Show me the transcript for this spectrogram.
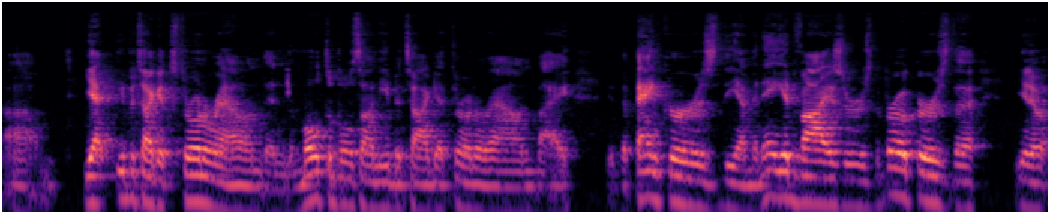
Um, yet EBITDA gets thrown around, and the multiples on EBITDA get thrown around by the bankers, the M and A advisors, the brokers, the you know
